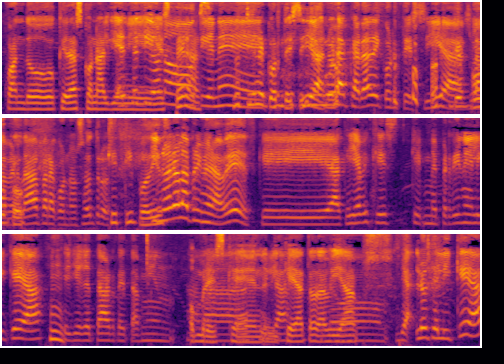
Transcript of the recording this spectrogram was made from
cuando quedas con alguien Este y tío esperas. no tiene, No tiene cortesía, ninguna ¿no? cara de cortesía, la verdad, para con nosotros. Qué tipo, y Dios. no era la primera vez, que aquella vez que, es- que me perdí en el Ikea, que llegué tarde también. Hombre, es que en el. Ikea todavía, No- pss. ya, Los del Ikea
